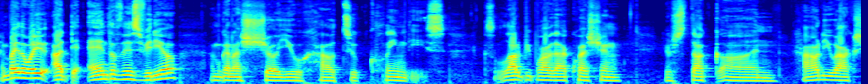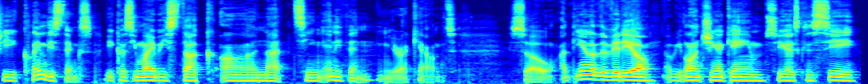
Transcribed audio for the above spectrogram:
And by the way, at the end of this video, I'm going to show you how to claim these. Because a lot of people have that question. You're stuck on how do you actually claim these things? Because you might be stuck on not seeing anything in your account. So at the end of the video, I'll be launching a game so you guys can see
